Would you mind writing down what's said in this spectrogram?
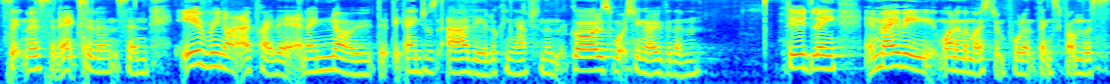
sickness and accidents. And every night I pray that, and I know that the angels are there looking after them, that God is watching over them. Thirdly, and maybe one of the most important things from this,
